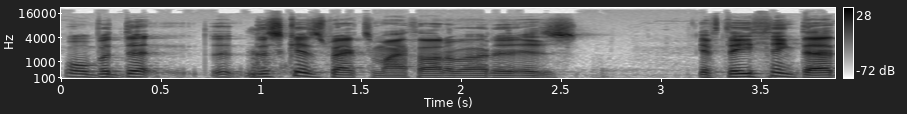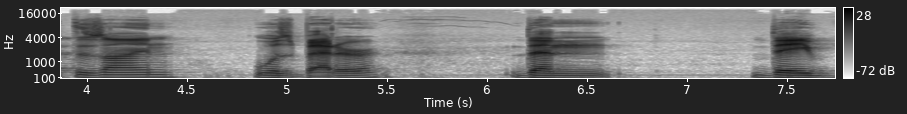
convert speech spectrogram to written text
Well, but that this gets back to my thought about it is if they think that design was better, then they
